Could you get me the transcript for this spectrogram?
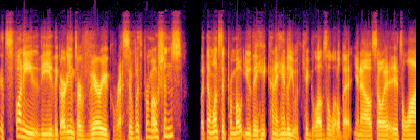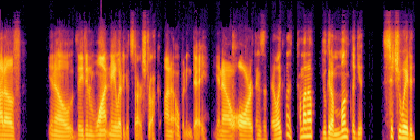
it's funny the the Guardians are very aggressive with promotions, but then once they promote you, they kind of handle you with kid gloves a little bit, you know. So it, it's a lot of you know, they didn't want Naylor to get starstruck on an opening day, you know, or things that they're like, come on up, you'll get a month to get situated,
